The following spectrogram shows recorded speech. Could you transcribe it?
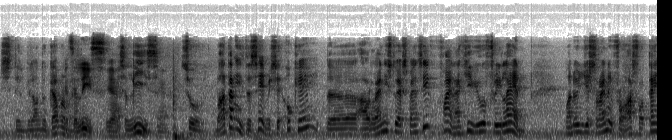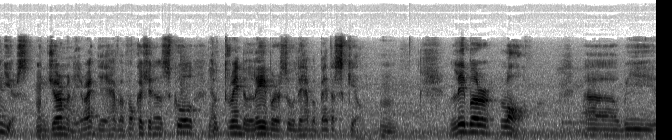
still belong to government. It's a lease, yeah. It's a lease. Yeah. So Batang is the same. You say, okay, the our land is too expensive. Fine, I give you free land. Why don't you just rent it for us for 10 years? In Germany, right? They have a vocational school to train the labor so they have a better skill. Mm. Labor law. Uh, we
